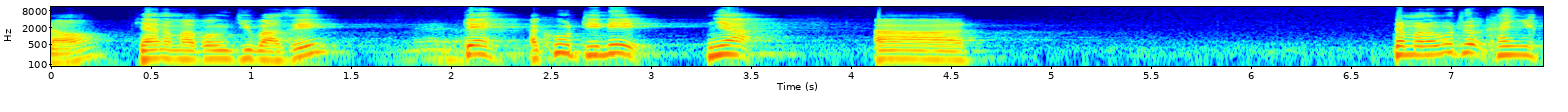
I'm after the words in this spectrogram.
နော်ဘုရားနာမပုံကြည့်ပါစေကဲအခုဒီနေ့ညအာတမန်တော်ဝတ္ထုအခန်းကြီး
